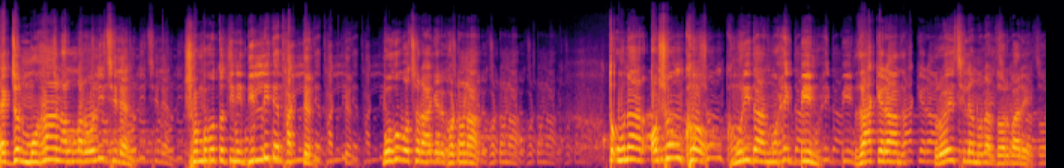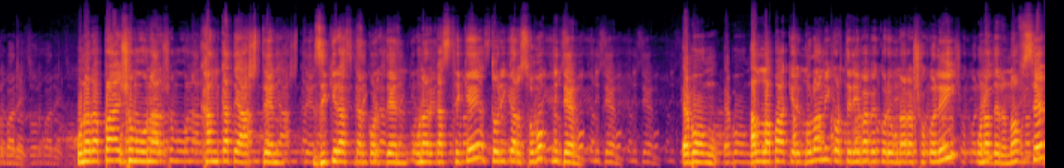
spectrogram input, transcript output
একজন মহান আল্লাহর অলি ছিলেন। সম্ভবত তিনি দিল্লিতে থাকতেন। বহু বছর আগের ঘটনা। তো উনার অসংখ্য মুরিদান, মুহিব্বিন, জাকেরান রয়েছিলেন ওনার দরবারে। ওনারা প্রায় সময় ওনার খানকাতে আসতেন, জিকির আজকার করতেন ওনার কাছ থেকে তরিকার সবক নিতেন। এবং আল্লাহ পাকের গোলামি করতেন এভাবে করে ওনারা সকলেই ওনাদের নফসের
